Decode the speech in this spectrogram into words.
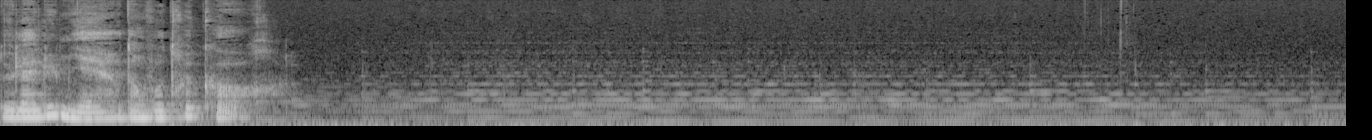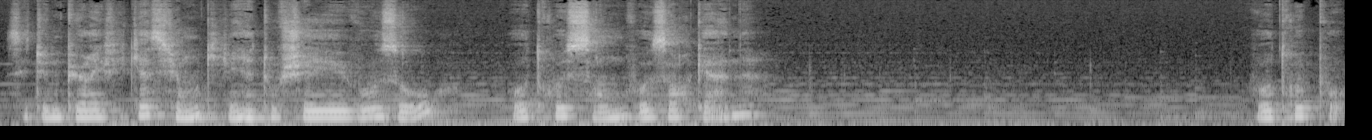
de la lumière dans votre corps. C'est une purification qui vient toucher vos os, votre sang, vos organes, votre peau.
